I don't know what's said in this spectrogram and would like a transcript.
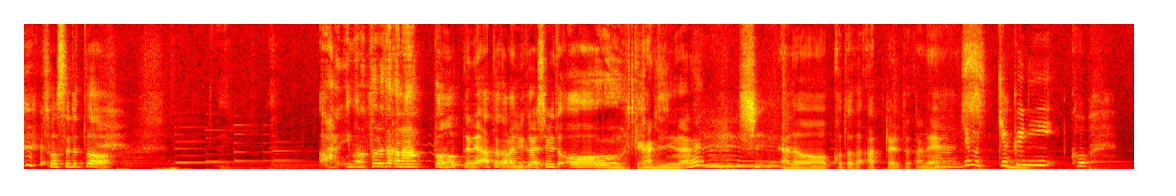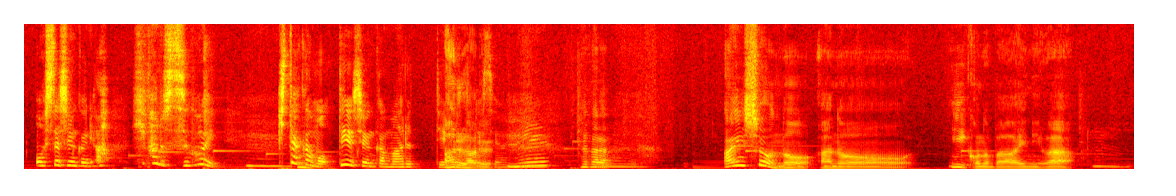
そうするとあれ今の取れたかなと思ってね後から見返してみると、おーって感じなね、しあのことがあったりとかね、あでも逆にこう押した瞬間にあ今のすごい来たかもっていう瞬間もあるっていうことですよね。だからうん相性のあのいい子の場合にはうん。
